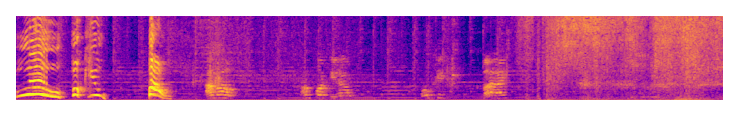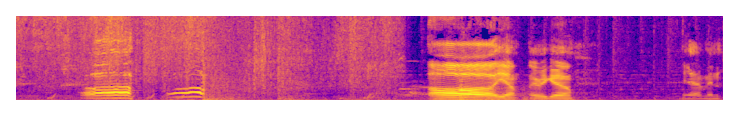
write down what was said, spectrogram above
Woo! Fuck you! Bow! I'm out. I'm fucking out. Okay. Bye. Ah! Ah! Oh, yeah, there we go. Yeah, I'm in.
